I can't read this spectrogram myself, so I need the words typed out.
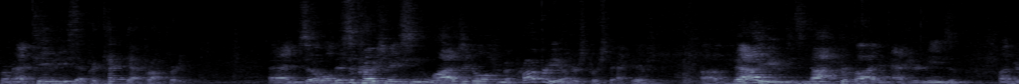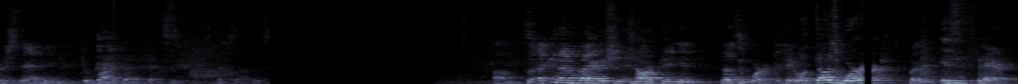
from activities that protect that property. And so while this approach may seem logical from a property owner's perspective, uh, value does not provide an accurate means of understanding derived benefits. Um, so economic valuation, in our opinion, doesn't work. Okay, well, it does work, but it isn't fair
